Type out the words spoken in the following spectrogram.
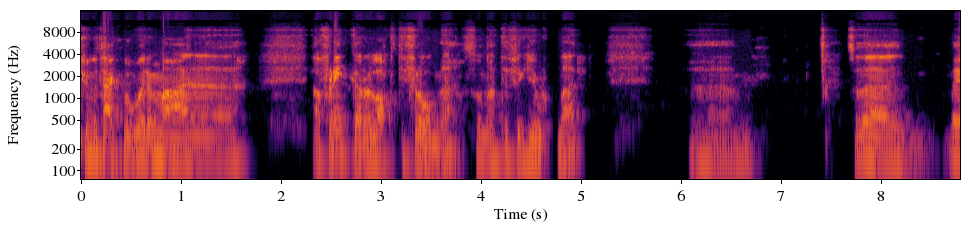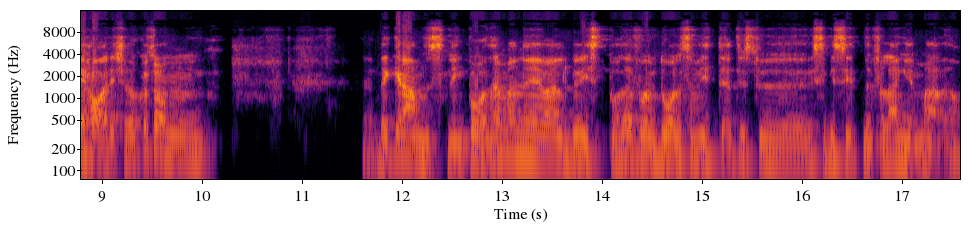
kunne tenkt meg å være mer uh, ja, flinkere og lagt ifra meg, sånn at jeg fikk gjort mer. Uh, så det, jeg har ikke noe sånn begrensning på det, men jeg er veldig bevisst på det. Jeg får dårlig samvittighet hvis, du, hvis jeg blir sittende for lenge med det. Da.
